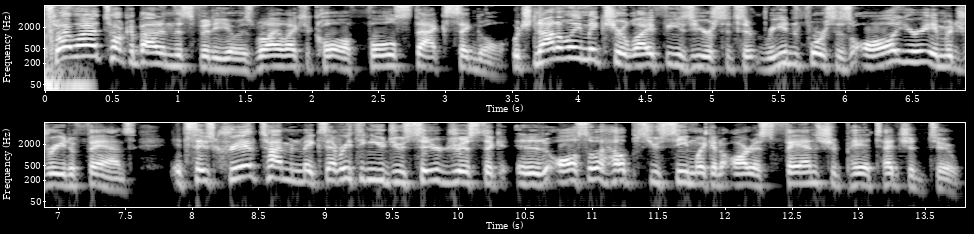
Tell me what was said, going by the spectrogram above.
So what I want to talk about in this video is what I like to call a full stack single, which not only makes your life easier since it reinforces all your imagery to fans, it saves creative time and makes everything you do synergistic, and it also helps you seem like an artist fans should pay attention to.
